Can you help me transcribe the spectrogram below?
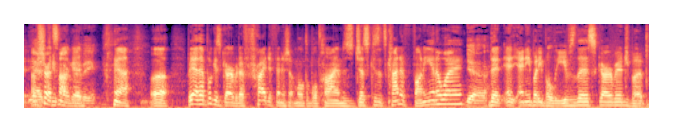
did, I'm yeah, sure it's not two-part good. movie. Yeah, uh, but yeah, that book is garbage. I've tried to finish it multiple times just because it's kind of funny in a way. Yeah. that a- anybody believes this garbage, but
